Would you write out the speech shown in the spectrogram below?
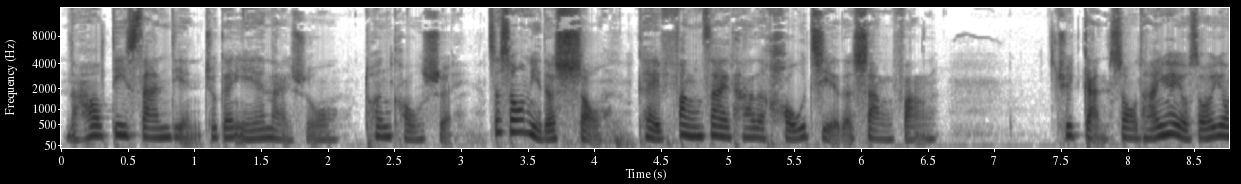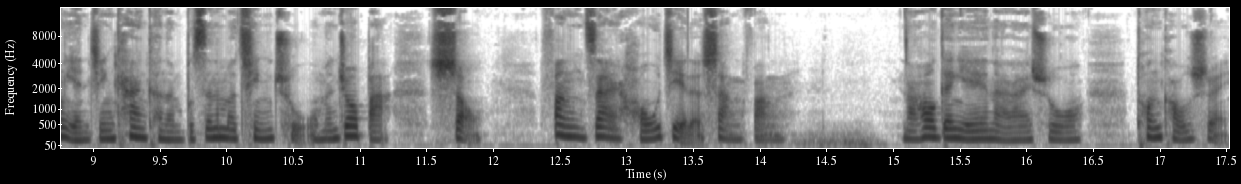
然后第三点，就跟爷爷奶说吞口水。这时候你的手可以放在他的喉结的上方，去感受它。因为有时候用眼睛看可能不是那么清楚，我们就把手放在喉结的上方，然后跟爷爷奶奶说吞口水，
